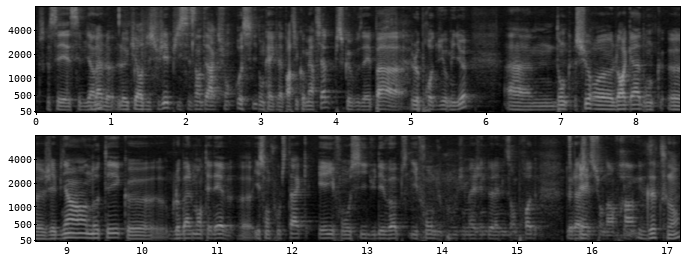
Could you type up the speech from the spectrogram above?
parce que c'est bien là le, le, cœur du sujet, puis ces interactions aussi donc avec la partie commerciale, puisque vous n'avez pas le produit au milieu. Euh, donc sur euh, l'orga, donc euh, j'ai bien noté que globalement tes devs, ils sont full stack et ils font aussi du DevOps, ils font du coup j'imagine de la mise en prod, de la gestion d'infra. Exactement.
